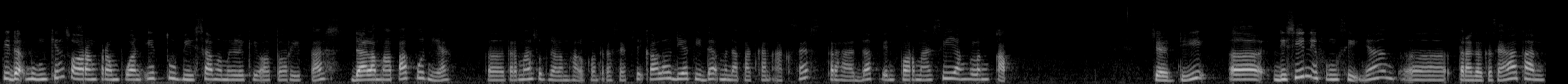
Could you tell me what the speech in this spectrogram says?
Tidak mungkin seorang perempuan itu bisa memiliki otoritas dalam apa pun ya uh, termasuk dalam hal kontrasepsi kalau dia tidak mendapatkan akses terhadap informasi yang lengkap jadi uh, di sini fungsinya uh, tenaga kesehatan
